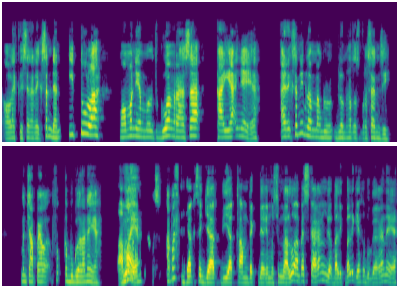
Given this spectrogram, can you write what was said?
oleh Christian Eriksen dan itulah momen yang menurut gua ngerasa kayaknya ya Eriksen ini belum belum belum 100% sih mencapai kebugarannya ya. Lama gua, ya. Apa? Sejak sejak dia comeback dari musim lalu sampai sekarang nggak balik-balik ya kebugarannya ya.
